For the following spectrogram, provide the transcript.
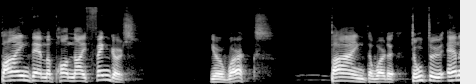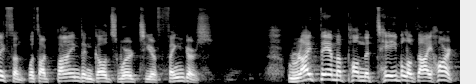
bind them upon thy fingers. Your works. Bind the word. Of, don't do anything without binding God's word to your fingers. Write them upon the table of thy heart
